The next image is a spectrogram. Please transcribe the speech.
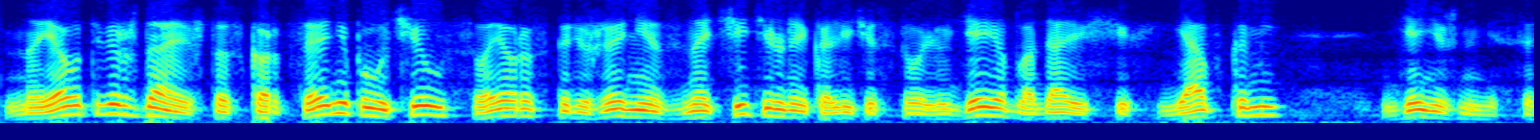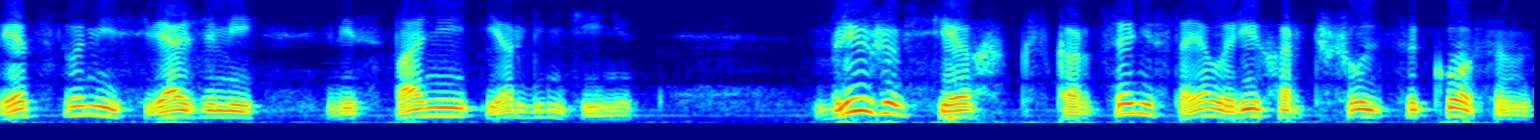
Но я утверждаю, что Скорцени получил в свое распоряжение значительное количество людей, обладающих явками, денежными средствами и связями в Испании и Аргентине. Ближе всех к Скорцени стоял Рихард Шульце Косенс,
